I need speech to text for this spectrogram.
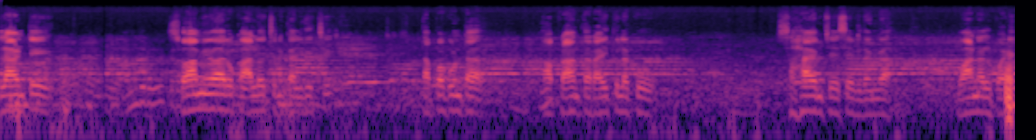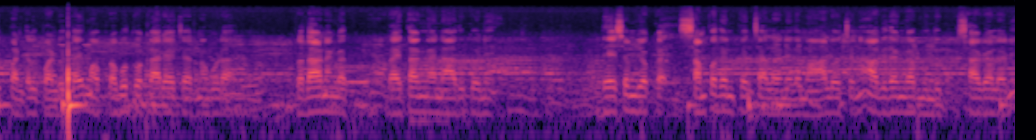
ఎలాంటి స్వామివారు ఒక ఆలోచన కలిగించి తప్పకుండా ఆ ప్రాంత రైతులకు సహాయం చేసే విధంగా వానలు పడి పంటలు పండుతాయి. మా ప్రభుత్వ కార్యాచరణ కూడా ప్రధానంగా రైతాంగాన్ని ఆదుకొని దేశం యొక్క సంపదను పెంచాలనేది మా ఆలోచన. ఆ విధంగా ముందుకు సాగాలని.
